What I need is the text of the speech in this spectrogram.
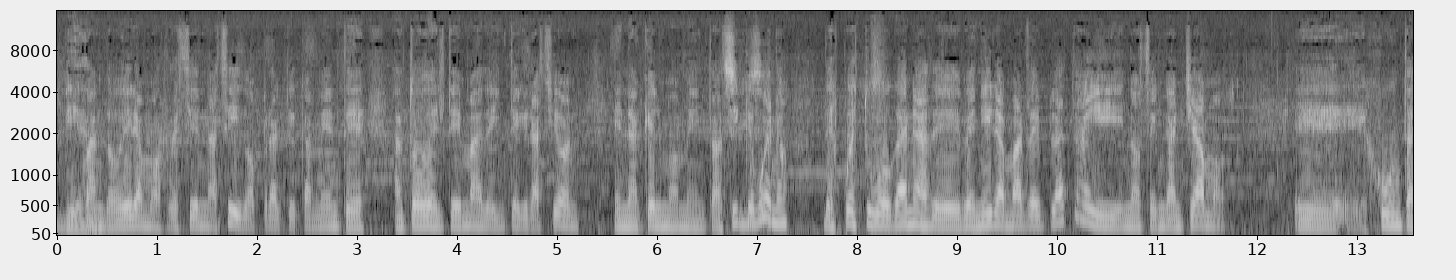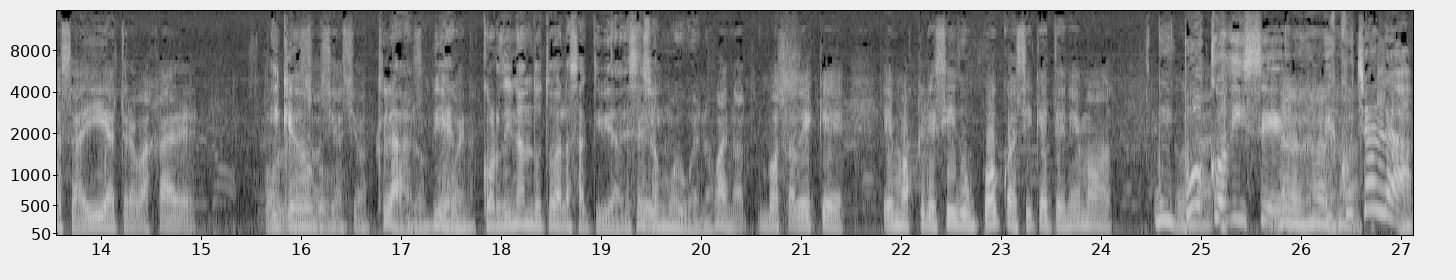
Bien. cuando éramos recién nacidos prácticamente a todo el tema de integración en aquel momento. Así Sí, que sí. bueno, después tuvo ganas de venir a Mar del Plata y nos enganchamos eh, juntas ahí a trabajar por y quedó la asociación. Claro, Así bien, bueno. coordinando todas las actividades, Sí. eso es muy bueno. Bueno, vos sabés que hemos crecido un poco, así que tenemos Un Una- poco, dice. Escúchala.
